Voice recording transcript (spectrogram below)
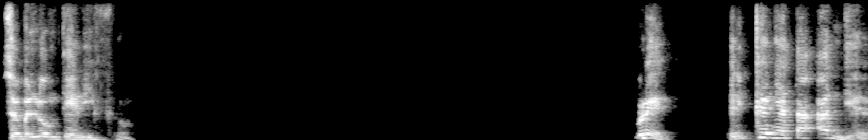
Sebelum tarif tu. Boleh? Jadi kenyataan dia,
